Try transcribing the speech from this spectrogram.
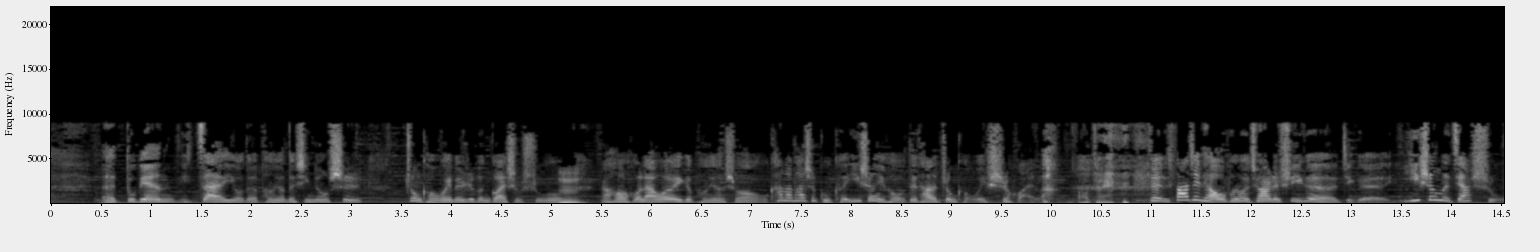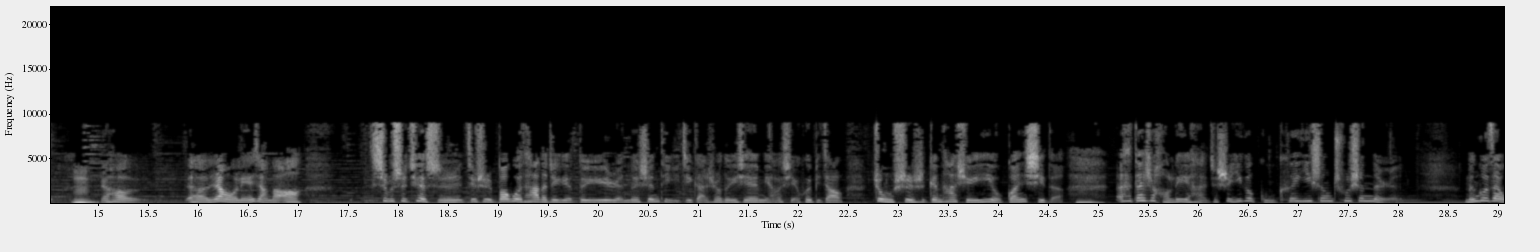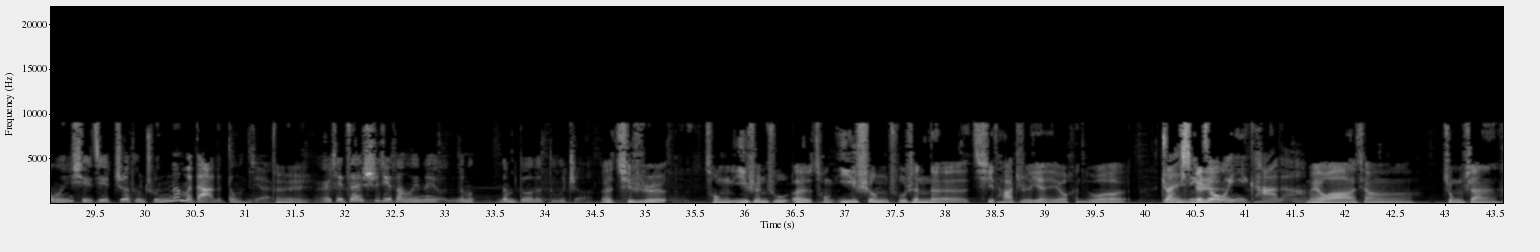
呃，渡边在有的朋友的心中是。重口味的日本怪叔叔，嗯，然后后来我有一个朋友说，我看到他是骨科医生以后，我对他的重口味释怀了。啊，对，对，发这条朋友圈的是一个这个医生的家属，嗯，然后，呃，让我联想到啊，是不是确实就是包括他的这个对于人的身体以及感受的一些描写会比较重视，是跟他学医有关系的，嗯，哎，但是好厉害，就是一个骨科医生出身的人。能够在文学界折腾出那么大的动静儿，对，而且在世界范围内有那么那么多的读者。呃，其实从医生出呃从医生出身的其他职业也有很多转型做文艺咖的啊。没有啊，像中山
